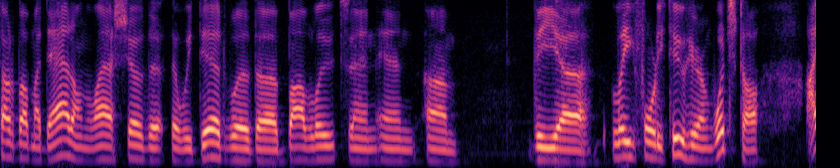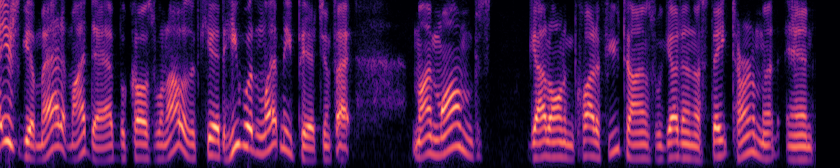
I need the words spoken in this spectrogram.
talked about my dad on the last show that, that we did with uh, Bob Lutz and and um, the uh, League 42 here in Wichita. I used to get mad at my dad because when I was a kid, he wouldn't let me pitch. In fact, my mom got on him quite a few times. We got in a state tournament, and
